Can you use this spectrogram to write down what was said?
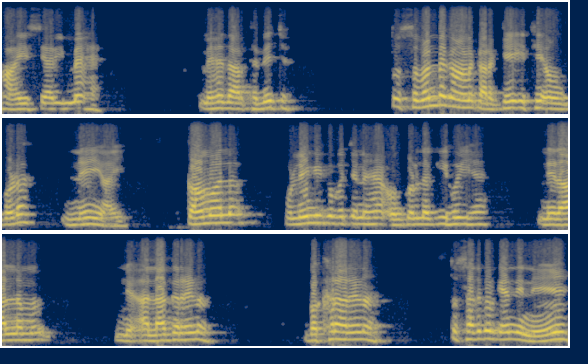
ਹਾਈ ਸਿਆਰੀ ਮਹਿ। ਮਹਿ ਦਾ ਅਰਥ ਵਿੱਚ ਤੋਂ ਸੰਬੰਧਕ ਆਣ ਕਰਕੇ ਇੱਥੇ ਔਂਕੜ ਨਹੀਂ ਆਈ। ਕਮਲ ਪੁਲਿੰਗਿਕ ਵਚਨ ਹੈ, ਔਂਕੜ ਲੱਗੀ ਹੋਈ ਹੈ। ਨਿਰਾਲਮ ਅਲੱਗ ਰਹਿਣਾ, ਵੱਖਰਾ ਰਹਿਣਾ। ਤਾਂ ਸਤਿਗੁਰ ਕਹਿੰਦੇ ਨੇ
